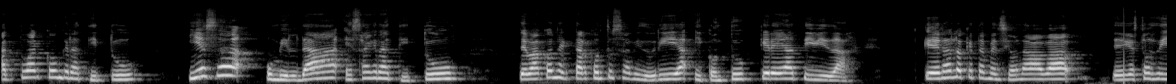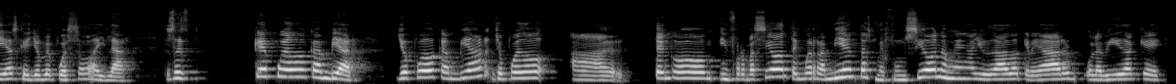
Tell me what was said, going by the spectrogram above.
actuar con gratitud. Y esa humildad, esa gratitud, te va a conectar con tu sabiduría y con tu creatividad, que era lo que te mencionaba en estos días que yo me he puesto a bailar. Entonces, ¿qué puedo cambiar? Yo puedo cambiar, yo puedo ah, tengo información, tengo herramientas, me funcionan, me han ayudado a crear la vida que,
